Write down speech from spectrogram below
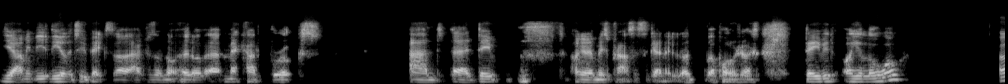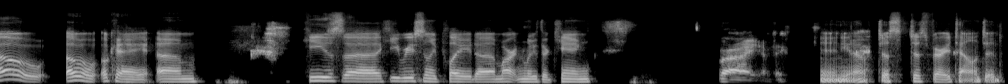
yeah, I mean the, the other two picks are actors I've not heard of: uh, Mehcad Brooks and uh, Dave. I'm going to mispronounce this again. I, apologize. David Oyelowo. Oh, oh, okay. Um, he's uh he recently played uh, Martin Luther King, Right. Okay. and you know, just just very talented.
